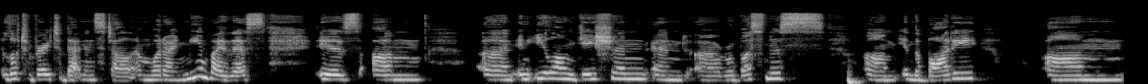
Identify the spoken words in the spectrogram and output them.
it looked very Tibetan in style. And what I mean by this is um, an, an, elongation and uh, robustness um, in the body. Um,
